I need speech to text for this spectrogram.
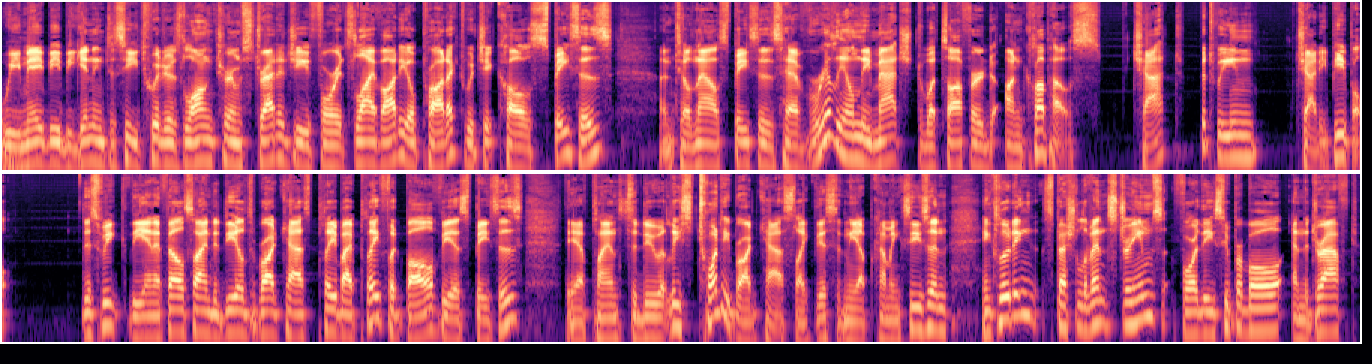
We may be beginning to see Twitter's long term strategy for its live audio product, which it calls Spaces. Until now, Spaces have really only matched what's offered on Clubhouse chat between chatty people. This week, the NFL signed a deal to broadcast play by play football via Spaces. They have plans to do at least 20 broadcasts like this in the upcoming season, including special event streams for the Super Bowl and the draft.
